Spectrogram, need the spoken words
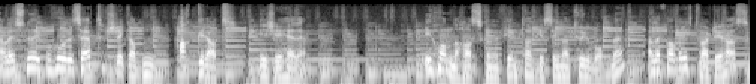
eller snur på hodet sitt, slik at han akkurat ikke har det. I hånda hans kan du finne tak i signaturvåpenet, eller favorittverktøyet hans,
